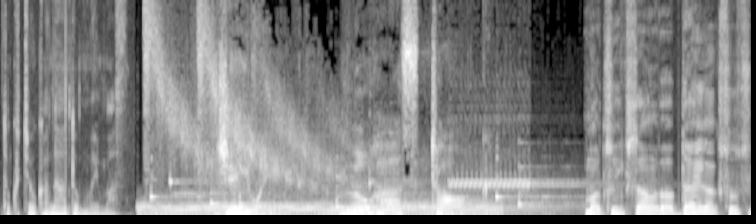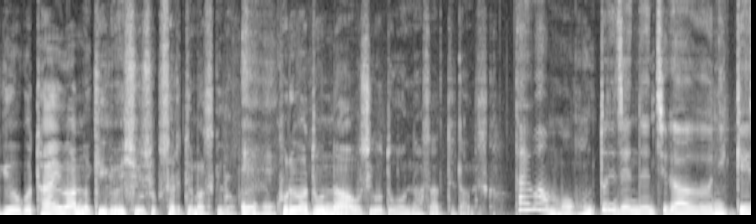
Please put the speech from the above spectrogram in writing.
特徴かなと思います。津木さんは大学卒業後台湾の企業へ就職されてますけど、ええ。これはどんなお仕事をなさってたんですか？台湾も本当に全然違う日系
